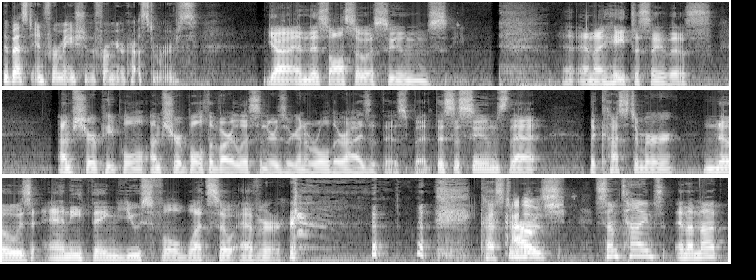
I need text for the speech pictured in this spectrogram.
the best information from your customers. Yeah, and this also assumes, and I hate to say this, I'm sure people, I'm sure both of our listeners are going to roll their eyes at this, but this assumes that the customer knows anything useful whatsoever. Customers Ouch. sometimes, and I'm not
